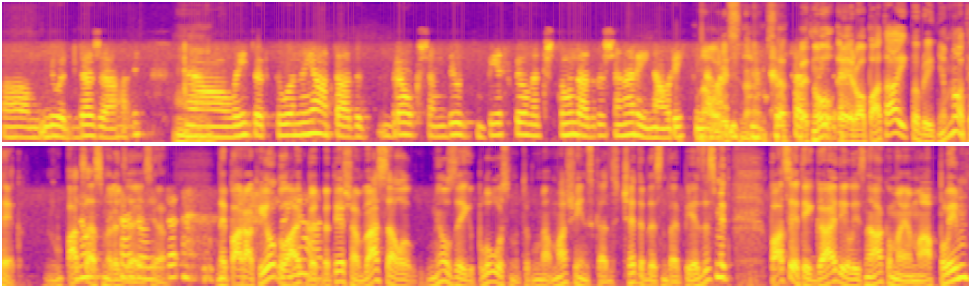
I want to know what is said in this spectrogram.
um, ļoti dažādi. Mm. Uh, līdz ar to nu, jā, tāda braukšana 25 km/h droši vien arī nav risinājums. Nav risinājums jā. Bet nu, Eiropā tā ik pa brīdim notiek. Nu, pats nu, esmu redzējis, jā. Ne pārāk ilgu nu, laiku, bet, bet tiešām vesela, milzīga plūsma. Tur mašīnas kādas 40 vai 50. Pacietīgi gaidīja līdz nākamajam aplim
